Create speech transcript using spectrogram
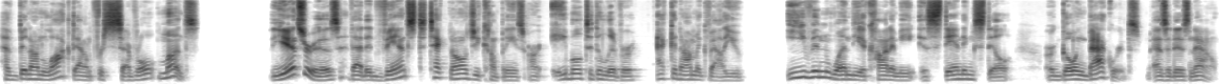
have been on lockdown for several months? The answer is that advanced technology companies are able to deliver economic value even when the economy is standing still or going backwards, as it is now.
